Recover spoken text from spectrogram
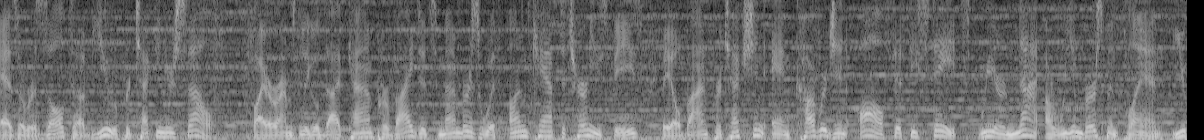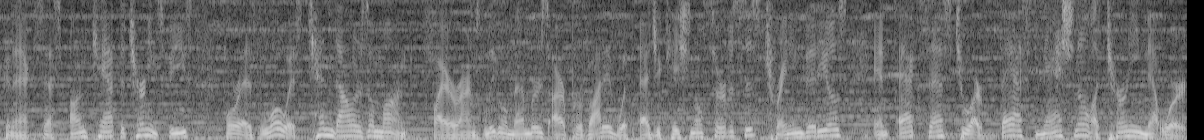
as a result of you protecting yourself. FirearmsLegal.com provides its members with uncapped attorney's fees, bail bond protection, and coverage in all 50 states. We are not a reimbursement plan. You can access uncapped attorney's fees for as low as $10 a month. Firearms Legal members are provided with educational services, training videos, and access to our vast national attorney network.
